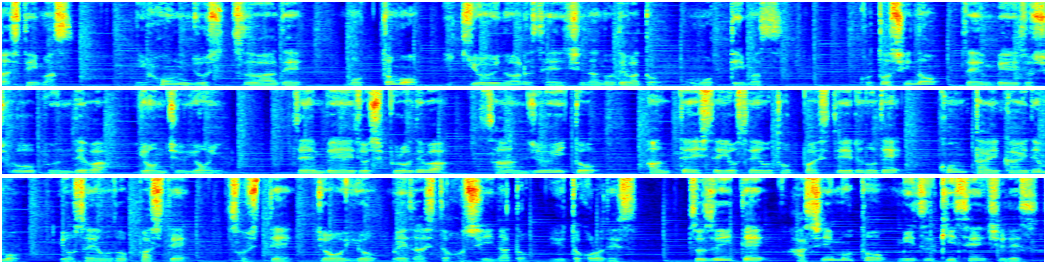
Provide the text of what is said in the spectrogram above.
出しています。日本女子ツアーで最も勢いのある選手なのではと思っています。今年の全米女子オープンでは44位、全米女子プロでは30位と安定して予選を突破しているので、今大会でも予選を突破して、そして上位を目指してほしいなというところです。続いて、橋本瑞希選手です。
